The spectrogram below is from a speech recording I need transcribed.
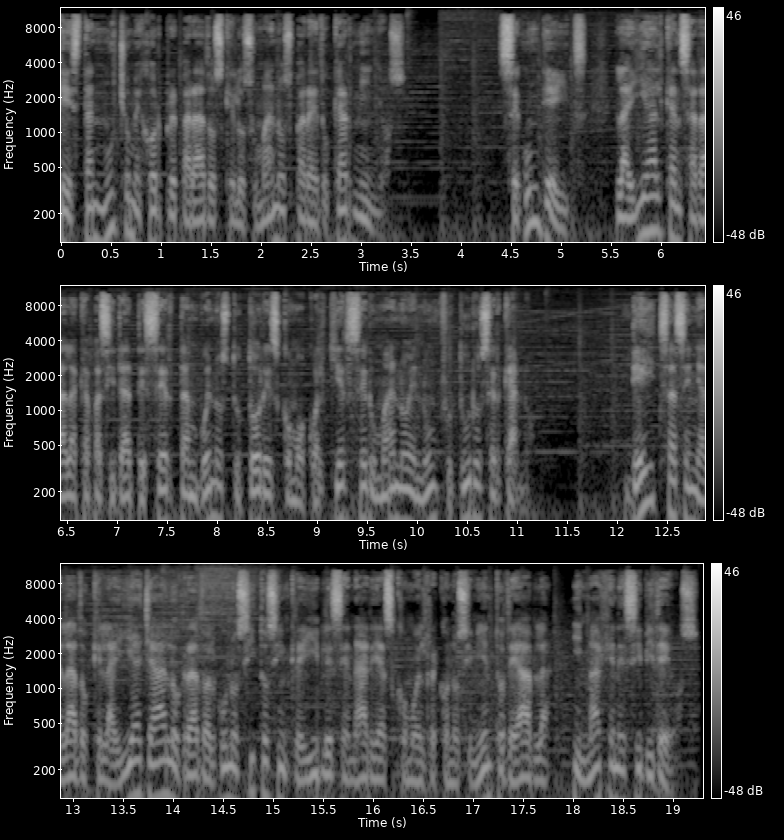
que están mucho mejor preparados que los humanos para educar niños. Según Gates, la IA alcanzará la capacidad de ser tan buenos tutores como cualquier ser humano en un futuro cercano. Gates ha señalado que la IA ya ha logrado algunos hitos increíbles en áreas como el reconocimiento de habla, imágenes y videos.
